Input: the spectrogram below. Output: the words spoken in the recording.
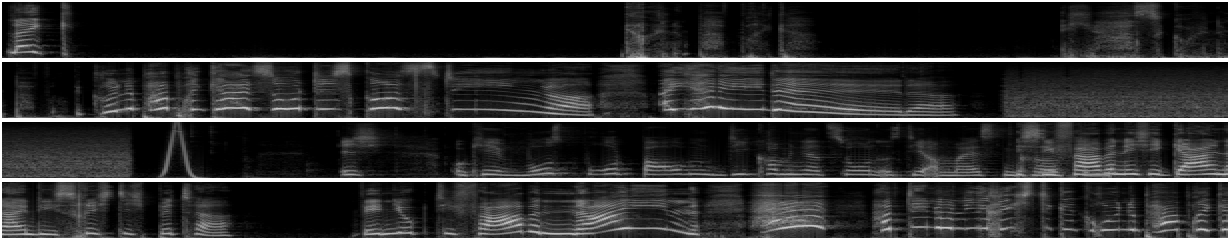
Like. Grüne Paprika. Ich hasse grüne Paprika. Grüne Paprika ist so disgusting. I hate it. Ich, okay, Wurstbrotbaum, die Kombination ist die am meisten Ist die. Farbe nicht egal? Nein, die ist richtig bitter. Wen juckt die Farbe? Nein! Hä? Habt ihr noch nie richtige grüne Paprika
